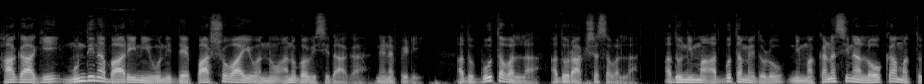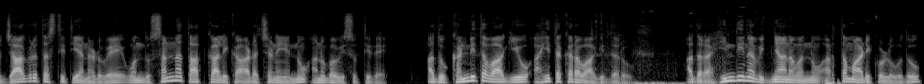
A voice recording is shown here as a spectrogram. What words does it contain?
ಹಾಗಾಗಿ ಮುಂದಿನ ಬಾರಿ ನೀವು ನಿದ್ದೆ ಪಾರ್ಶ್ವವಾಯುವನ್ನು ಅನುಭವಿಸಿದಾಗ ನೆನಪಿಡಿ, ಅದು ಭೂತವಲ್ಲ, ಅದು ರಾಕ್ಷಸವಲ್ಲ. ಅದು ನಿಮ್ಮ ಅದ್ಭುತ ಮೆದುಳು, ನಿಮ್ಮ ಕನಸಿನ ಲೋಕ ಮತ್ತು ಜಾಗೃತ ಸ್ಥಿತಿಯ ನಡುವೆ ಒಂದು ಸಣ್ಣ ತಾತ್ಕಾಲಿಕ ಅಡಚಣೆಯನ್ನು ಅನುಭವಿಸುತ್ತಿದೆ. ಅದು ಖಂಡಿತವಾಗಿಯೂ ಅಹಿತಕರವಾಗಿದ್ದರು, ಅದರ ಹಿಂದಿನ ವಿಜ್ಞಾನವನ್ನು ಅರ್ಥಮಾಡಿಕೊಳ್ಳುವುದು,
